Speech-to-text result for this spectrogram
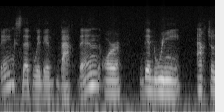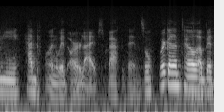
things that we did back then, or did we actually had fun with our lives back then? So we're gonna tell a bit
